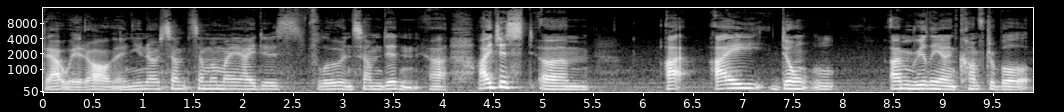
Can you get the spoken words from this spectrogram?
that way at all. And you know some some of my ideas flew and some didn't. Uh, I just um, I I don't I'm really uncomfortable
